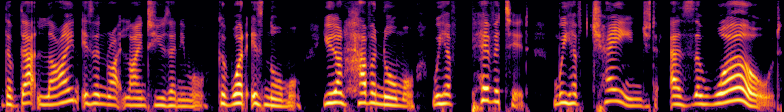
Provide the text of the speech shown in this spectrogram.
the, that line isn't right line to use anymore. Because what is normal? You don't have a normal. We have pivoted. We have changed as a world.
